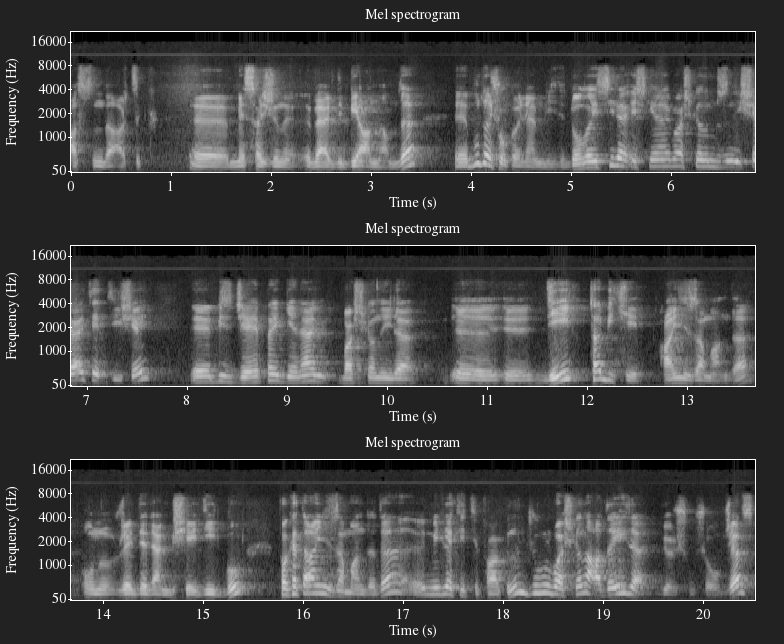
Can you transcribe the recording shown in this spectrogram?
aslında artık e, mesajını verdi bir anlamda. E, bu da çok önemliydi. Dolayısıyla eş genel başkanımızın işaret ettiği şey e, biz CHP genel başkanıyla e, e, değil. Tabii ki aynı zamanda onu reddeden bir şey değil bu. Fakat aynı zamanda da e, Millet İttifakı'nın Cumhurbaşkanı adayıyla görüşmüş olacağız.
